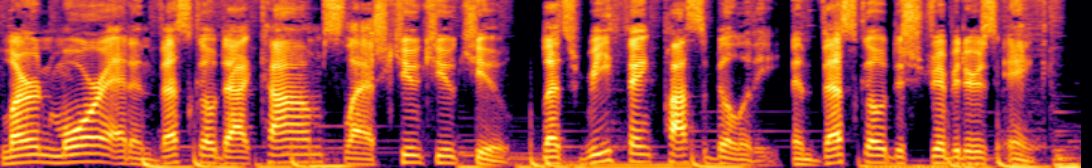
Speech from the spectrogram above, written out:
Learn more at Invesco.com slash QQQ. Let's rethink possibility. Invesco Distributors, Inc.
